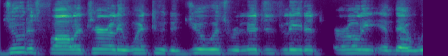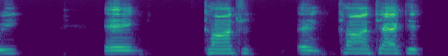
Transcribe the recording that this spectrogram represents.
Judas voluntarily went to the Jewish religious leaders early in their week and contra- and contacted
